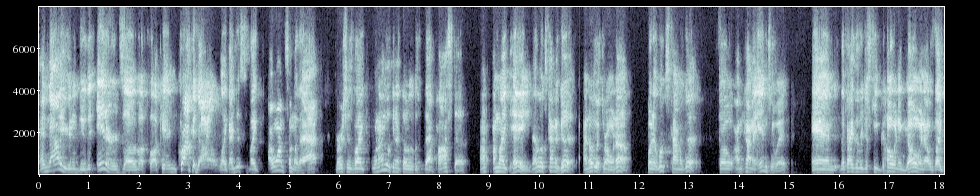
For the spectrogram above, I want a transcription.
and now you're gonna do the innards of a fucking crocodile. Like I just like I want some of that versus like when I'm looking at those that pasta, I'm, I'm like, hey, that looks kind of good. I know they're throwing up, but it looks kind of good, so I'm kind of into it. And the fact that they just keep going and going, I was like,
